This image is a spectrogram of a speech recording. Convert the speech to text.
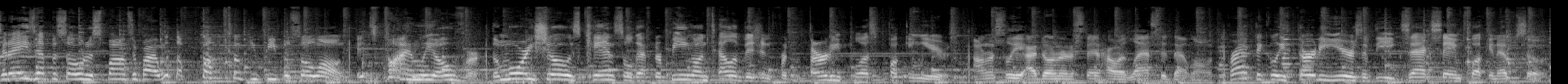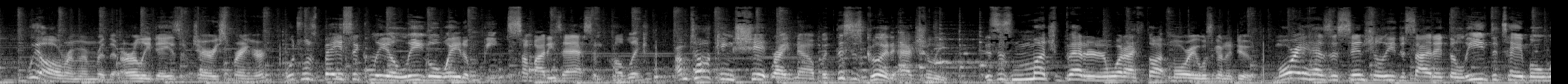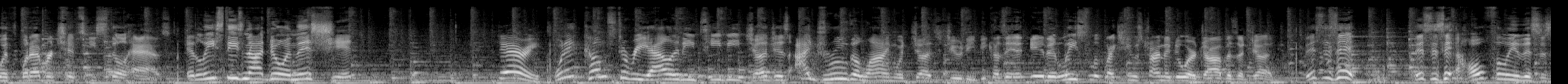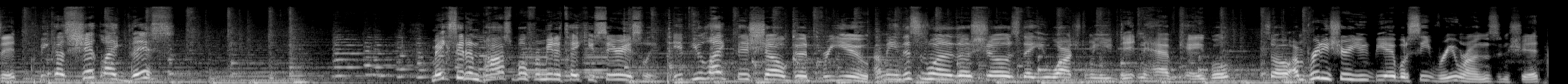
Today's episode is sponsored by What the fuck took you people so long? It's finally over. The Maury Show is canceled after being on television for 30 plus fucking years. Honestly, I don't understand how it lasted that long. Practically 30 years of the exact same fucking episode. We all remember the early days of Jerry Springer, which was basically a legal way to beat somebody's ass in public. I'm talking shit right now, but this is good actually. This is much better than what I thought Maury was gonna do. Maury has essentially decided to leave the table with whatever chips he still has. At least he's not doing this shit. Jerry, when it comes to reality TV judges, I drew the line with Judge Judy because it, it at least looked like she was trying to do her job as a judge. This is it. This is it. Hopefully, this is it. Because shit like this makes it impossible for me to take you seriously. If you like this show, good for you. I mean, this is one of those shows that you watched when you didn't have cable. So I'm pretty sure you'd be able to see reruns and shit.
